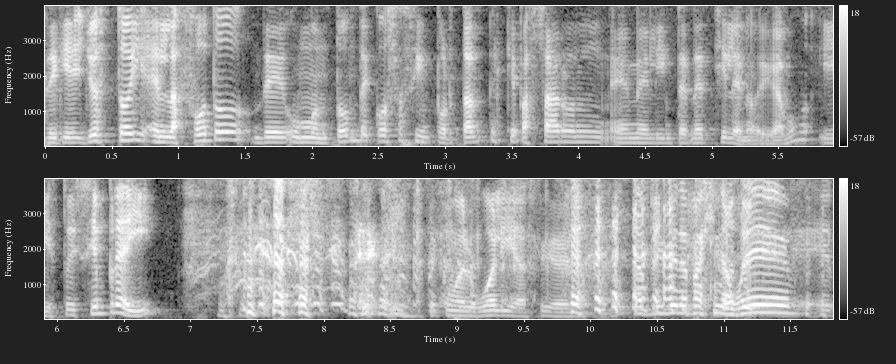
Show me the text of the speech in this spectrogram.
de que yo estoy en la foto de un montón de cosas importantes que pasaron en el internet chileno, digamos, y estoy siempre ahí. Soy como el Wally así de la primera página No, web. eh,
